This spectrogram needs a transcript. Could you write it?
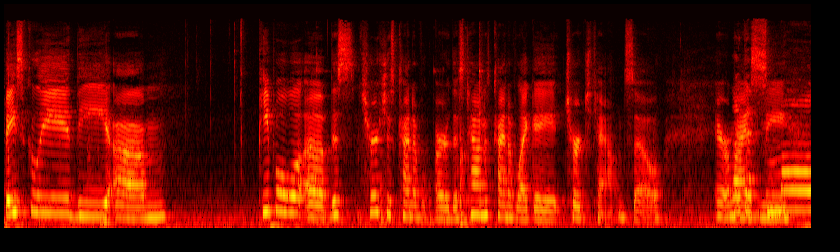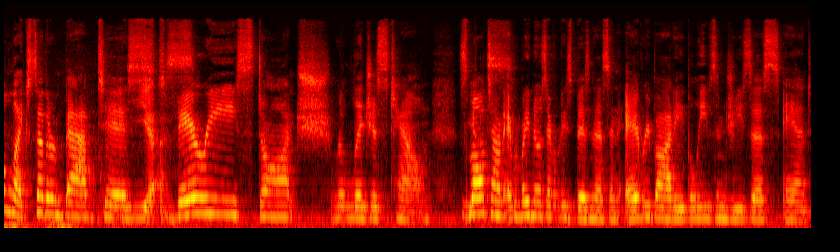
basically the um, people. Uh, this church is kind of, or this town is kind of like a church town. So it reminds Like a me. small, like Southern Baptist, Yes. very staunch religious town. Small Yes. town, everybody knows everybody's business, and everybody believes in Jesus, and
